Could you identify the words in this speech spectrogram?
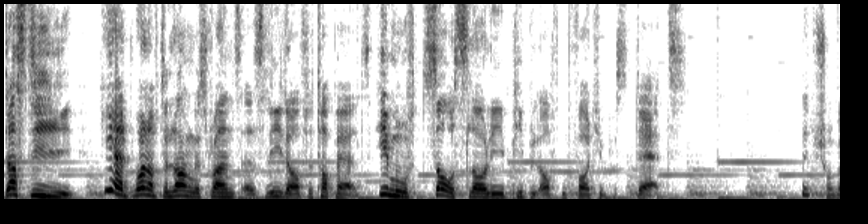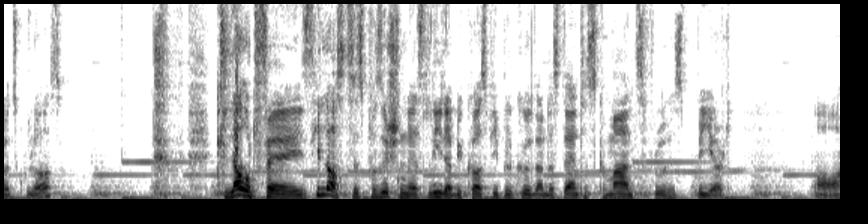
Dusty! He had one of the longest runs as leader of the Top Hats. He moved so slowly, people often thought he was dead. Sieht schon ganz cool aus. Cloudface! He lost his position as leader because people couldn't understand his commands through his beard. Aw.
